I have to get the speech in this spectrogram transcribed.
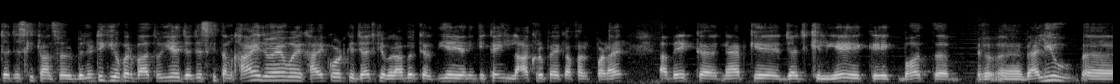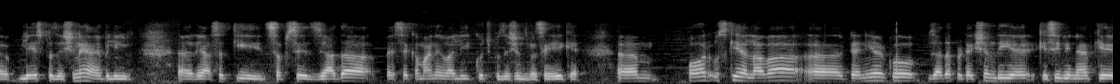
जजेस की ट्रांसफरेबिलिटी के ऊपर बात हुई है। जजेस की तनख्वाहें जो है, वो एक हाई कोर्ट के जज के बराबर कर दी है, यानी कि कई लाख रुपए का फ़र्क पड़ा है। अब एक नैब के जज के लिए एक एक बहुत वैल्यू लेस पोजीशन है। आई बिलीव रियासत की सबसे ज़्यादा पैसे कमाने वाली कुछ पोजीशंस में से एक है। और उसके अलावा टेनियर को ज़्यादा प्रोटेक्शन दी है किसी भी नैब के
